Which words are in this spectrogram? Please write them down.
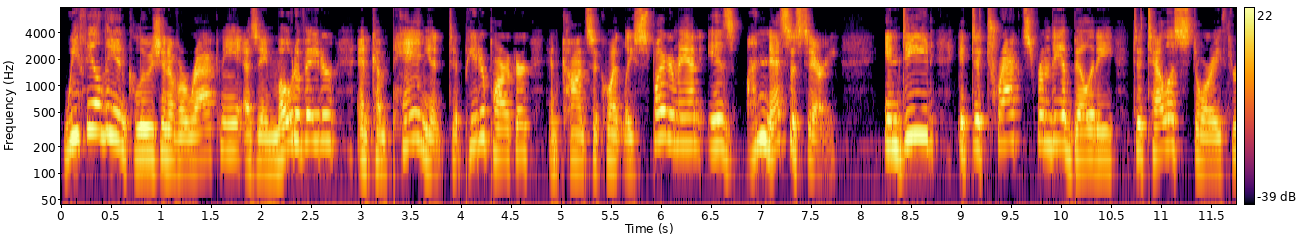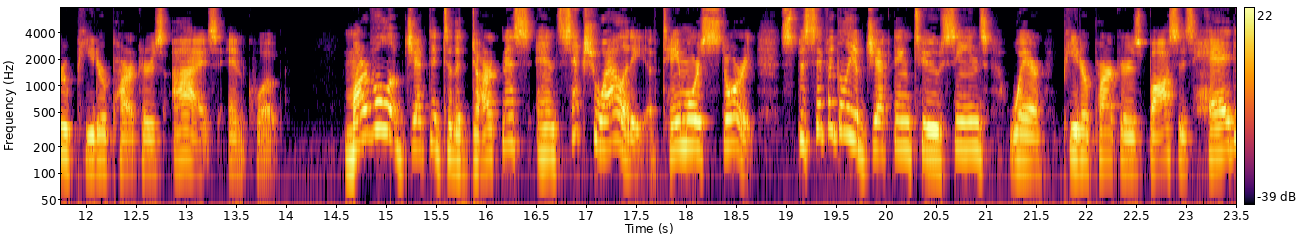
We feel the inclusion of Arachne as a motivator and companion to Peter Parker and consequently Spider-Man is unnecessary. Indeed, it detracts from the ability to tell a story through Peter Parker's eyes, end quote. Marvel objected to the darkness and sexuality of Taymor's story, specifically objecting to scenes where Peter Parker's boss's head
